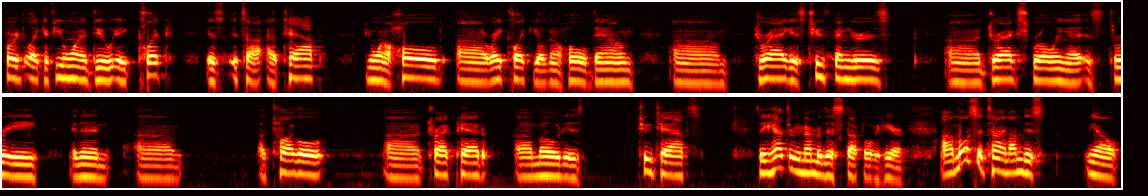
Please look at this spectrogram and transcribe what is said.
for like if you want to do a click, is it's a, a, tap. If you want to hold, uh, right click, you're going to hold down. Um, drag is two fingers. Uh, drag scrolling is three, and then um, a toggle uh, trackpad uh, mode is two taps. So you have to remember this stuff over here. Uh, most of the time, I'm just, you know,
